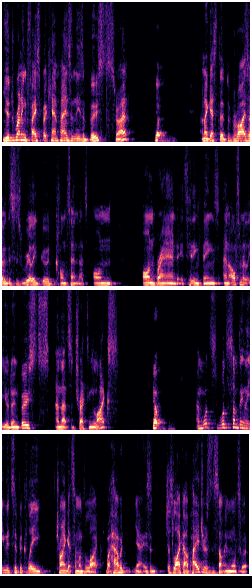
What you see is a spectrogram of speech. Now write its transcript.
you're running Facebook campaigns, and these are boosts, right? Yep. And I guess the, the proviso this is really good content that's on on brand. It's hitting things, and ultimately you're doing boosts, and that's attracting likes. Yep. And what's what's something that you would typically try and get someone to like? How would yeah? Is it just like our page, or is there something more to it?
